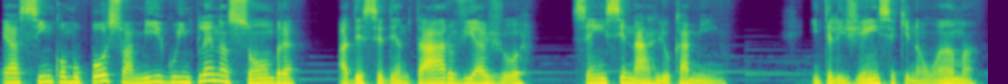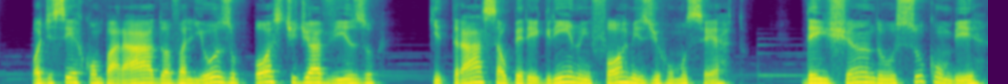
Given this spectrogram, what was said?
é assim como o poço amigo em plena sombra a descedentar o viajor sem ensinar-lhe o caminho. Inteligência que não ama pode ser comparado a valioso poste de aviso que traça ao peregrino informes de rumo certo, deixando-o sucumbir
